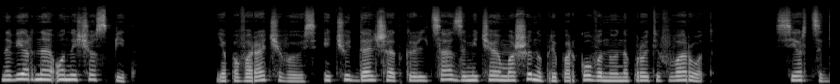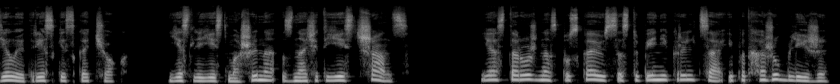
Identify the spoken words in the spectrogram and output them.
Наверное, он еще спит. Я поворачиваюсь и чуть дальше от крыльца замечаю машину, припаркованную напротив ворот. Сердце делает резкий скачок. Если есть машина, значит, есть шанс. Я осторожно спускаюсь со ступеней крыльца и подхожу ближе,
